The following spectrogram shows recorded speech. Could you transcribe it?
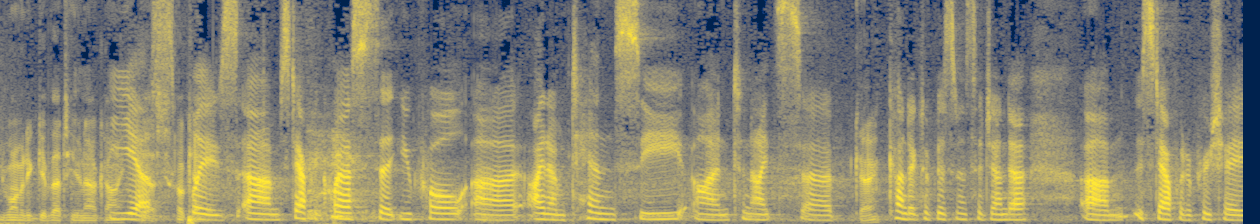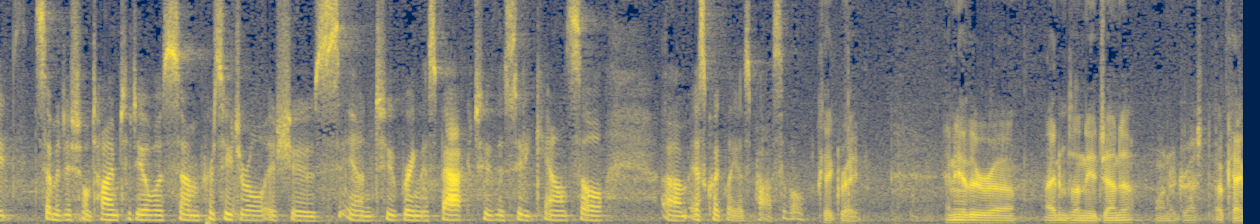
you want me to give that to you now, Connie? Yes, okay. please. Um, Staff requests that you pull uh, item 10C on tonight's uh, Okay, conduct of business agenda. Um, Staff would appreciate some additional time to deal with some procedural issues and to bring this back to the city council um, as quickly as possible. okay, great. Any other uh, items on the agenda want addressed? Okay.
